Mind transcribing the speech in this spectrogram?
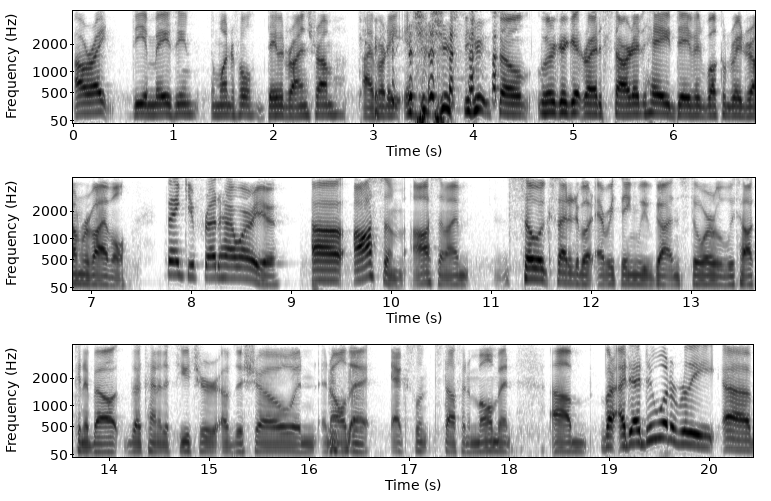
All right, the amazing and wonderful David Rheinstrom. I've already introduced you, so we're gonna get right started. Hey, David, welcome to Radio Drama Revival. Thank you, Fred. How are you? Uh, awesome, awesome. I'm so excited about everything we've got in store. We'll be talking about the kind of the future of the show and, and all mm-hmm. that excellent stuff in a moment. Um, but I, I, do want to really, uh,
